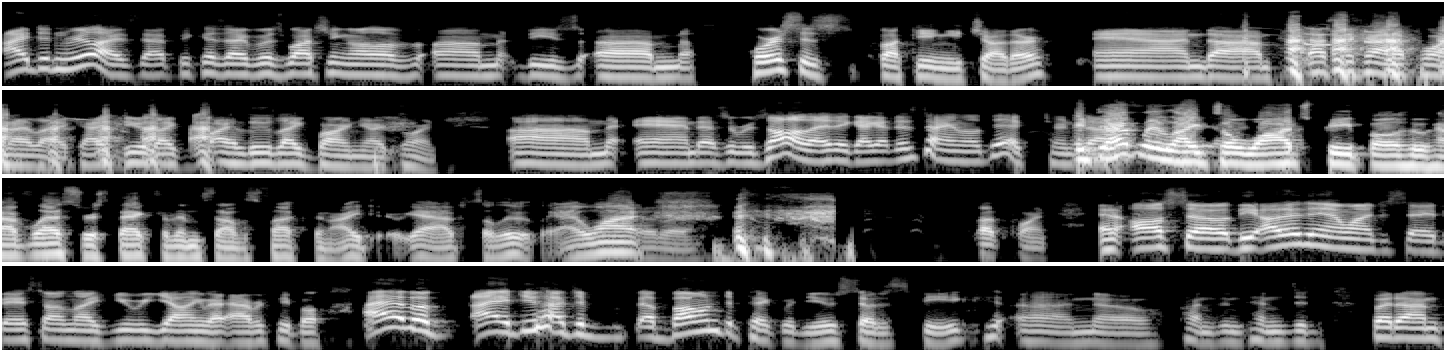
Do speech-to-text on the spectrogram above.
I didn't realize that because I was watching all of um, these um, horses fucking each other, and um, that's the kind of porn I like. I do like I do like barnyard porn, um, and as a result, I think I got this tiny little dick. Turns I out, definitely like to watch people who have less respect for themselves fuck than I do. Yeah, absolutely. I want Totally. Love porn. And also the other thing I wanted to say, based on like you were yelling about average people, I have a I do have to a bone to pick with you, so to speak. Uh, no puns intended. But um,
